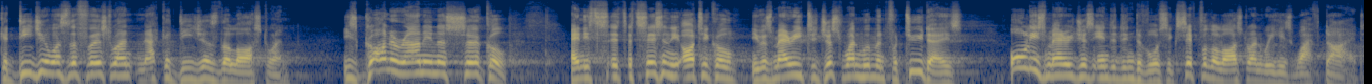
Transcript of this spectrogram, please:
Khadijah was the first one, now Khadijah's the last one. He's gone around in a circle. And it, it says in the article, he was married to just one woman for two days. All his marriages ended in divorce, except for the last one where his wife died.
